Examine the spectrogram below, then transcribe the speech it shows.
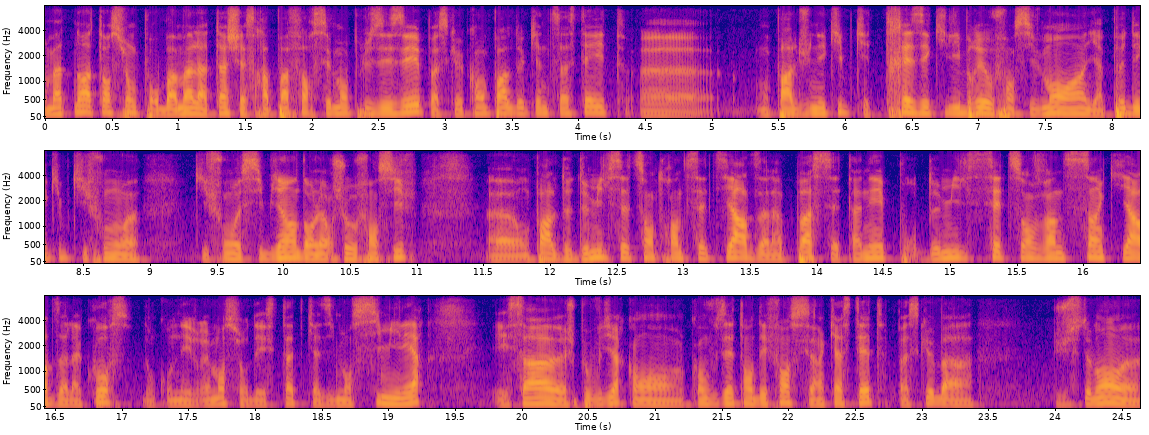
Maintenant, attention, pour Bama, la tâche, elle sera pas forcément plus aisée parce que quand on parle de Kansas State, euh, on parle d'une équipe qui est très équilibrée offensivement. Hein. Il y a peu d'équipes qui font, euh, qui font aussi bien dans leur jeu offensif. Euh, on parle de 2737 yards à la passe cette année pour 2725 yards à la course. Donc on est vraiment sur des stats quasiment similaires. Et ça, je peux vous dire, quand, quand vous êtes en défense, c'est un casse-tête parce que bah, justement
